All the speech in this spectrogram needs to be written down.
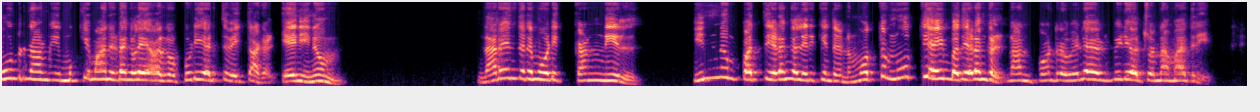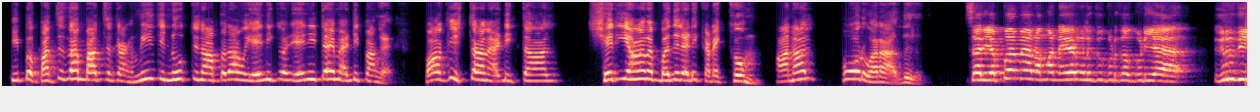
மூன்று நான்கு முக்கியமான இடங்களை அவர்கள் குடியெடுத்து வைத்தார்கள். எனினும் நரேந்திர மோடி கண்ணில் இன்னும் பத்து இடங்கள் இருக்கின்றன. மொத்தம் நூத்தி ஐம்பது இடங்கள். நான் போன்ற வீடியோ சொன்ன மாதிரி இப்ப பத்து தான் பார்த்திருக்காங்க. மீதி நூத்தி நாற்பது அவங்க எனி எனி டைம் அடிப்பாங்க. பாகிஸ்தான் அடித்தால் சரியான பதிலடி கிடைக்கும். ஆனால் போர் வராது. சார் எப்பவுமே நம்ம நேயர்களுக்கு கொடுக்கக்கூடிய இறுதி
